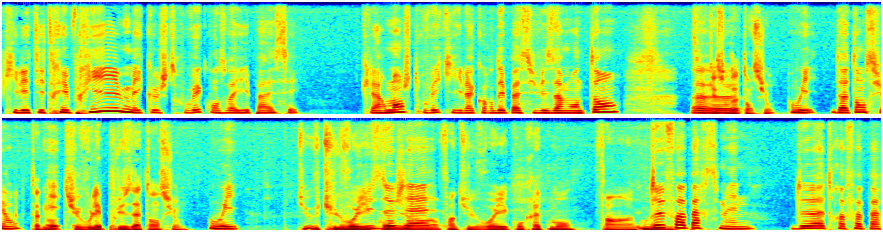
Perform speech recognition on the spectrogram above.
qu'il était très pris, mais que je trouvais qu'on se voyait pas assez. Clairement, je trouvais qu'il accordait pas suffisamment de temps. c'est une question Euh, d'attention. Oui, d'attention. Et- Tu voulais plus d'attention. Oui, Tu, tu le voyais Plus de combien. Enfin, tu le voyais concrètement enfin, deux de- fois par semaine, deux à trois fois par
